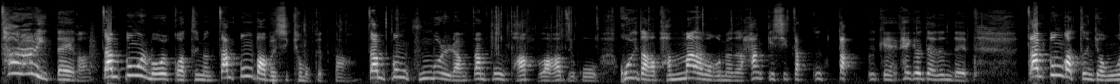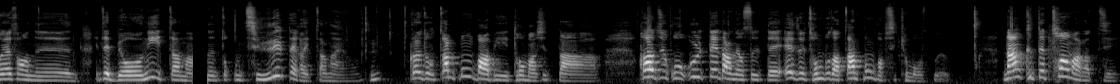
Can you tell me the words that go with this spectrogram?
차라리 이때가 짬뽕을 먹을 것 같으면 짬뽕밥을 시켜 먹겠다. 짬뽕 국물이랑 짬뽕 밥 와가지고 거기다가 밥 말아 먹으면 한끼 식딱 꾹딱 이렇게 해결되는데 짬뽕 같은 경우에서는 이제 면이 있잖아. 조금 질릴 때가 있잖아요. 응? 그래도 짬뽕밥이 더 맛있다. 가지고 울대 다녔을 때 애들 전부 다 짬뽕밥 시켜 먹었어요. 난 그때 처음 알았지.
